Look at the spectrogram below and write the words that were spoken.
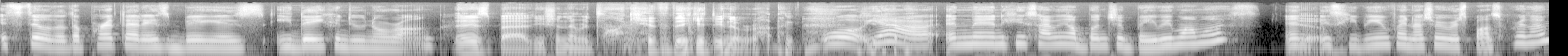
It's still the, the part that is big is they can do no wrong. That is bad. You should never tell kids they can do no wrong. Well, yeah, and then he's having a bunch of baby mamas, and Yeah. is he being financially responsible for them,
